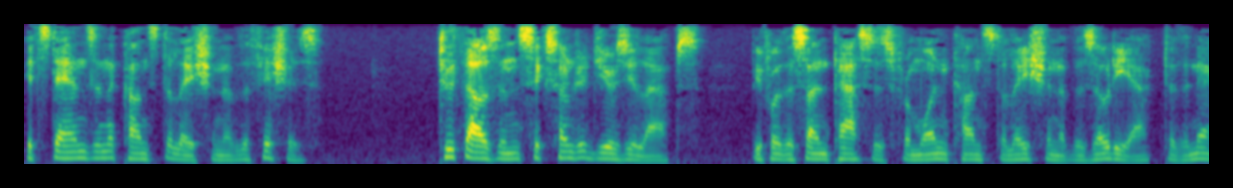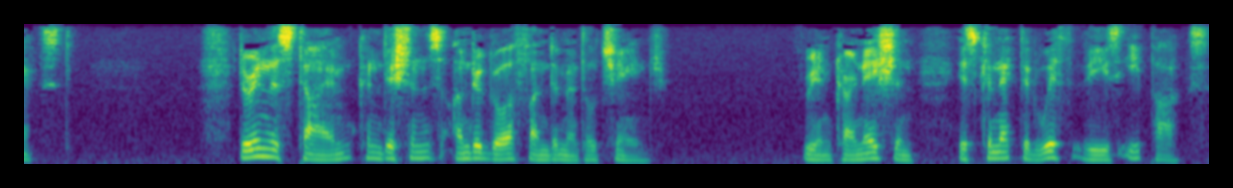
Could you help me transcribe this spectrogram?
it stands in the constellation of the Fishes. 2,600 years elapse before the sun passes from one constellation of the zodiac to the next. During this time, conditions undergo a fundamental change. Reincarnation is connected with these epochs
